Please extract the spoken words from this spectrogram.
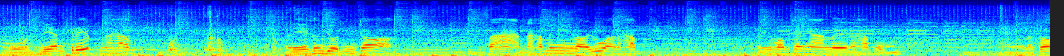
โอ้เนียนกริปนะครับ อันนี้เครื่องยนต์ก็สะอาดนะครับ ไม่มีรอยรั่วนะครับ อันนี้พร้อมใช้งานเลยนะครับผม แล้วก็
